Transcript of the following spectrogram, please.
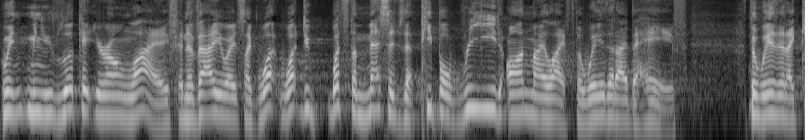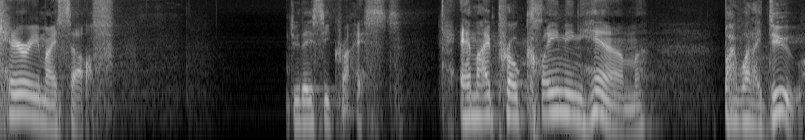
When, when you look at your own life and evaluate, it's like, what, what do, what's the message that people read on my life, the way that I behave, the way that I carry myself? Do they see Christ? Am I proclaiming Him by what I do?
